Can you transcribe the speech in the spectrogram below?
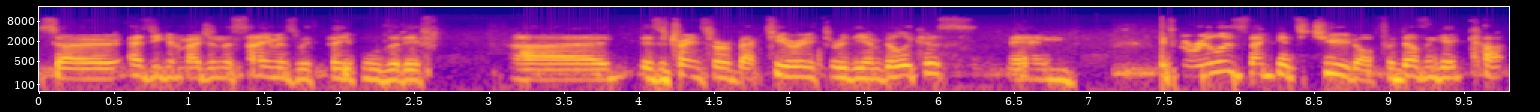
So, as you can imagine, the same as with people, that if uh, there's a transfer of bacteria through the umbilicus, and with gorillas, that gets chewed off. It doesn't get cut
